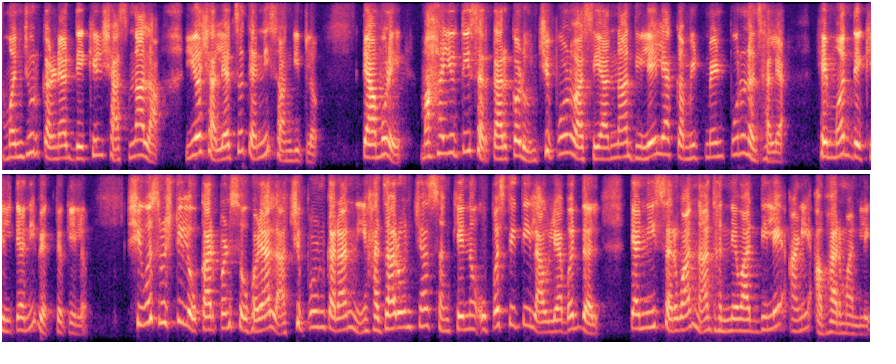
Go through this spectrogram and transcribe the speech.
मंजूर करण्यात देखील शासनाला यश आल्याचं त्यांनी सांगितलं. त्यामुळे महायुती सरकारकडून चिपळूणवासियांना दिलेल्या कमिटमेंट पूर्ण झाल्या हे मत देखील त्यांनी व्यक्त केलं. शिवसृष्टी लोकार्पण सोहळ्याला चिपळूणकरांनी हजारोंच्या संख्येनं उपस्थिती लावल्याबद्दल त्यांनी सर्वांना धन्यवाद दिले आणि आभार मानले.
